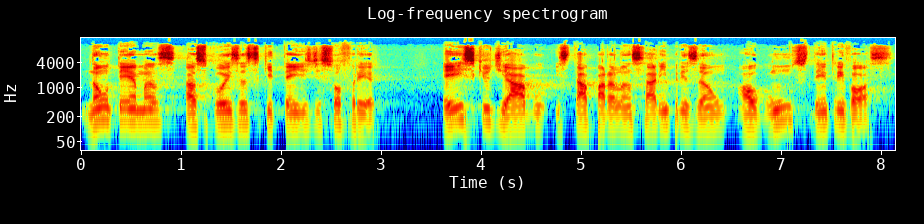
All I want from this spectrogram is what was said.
Não temas as coisas que tens de sofrer. Eis que o diabo está para lançar em prisão alguns dentre vós,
